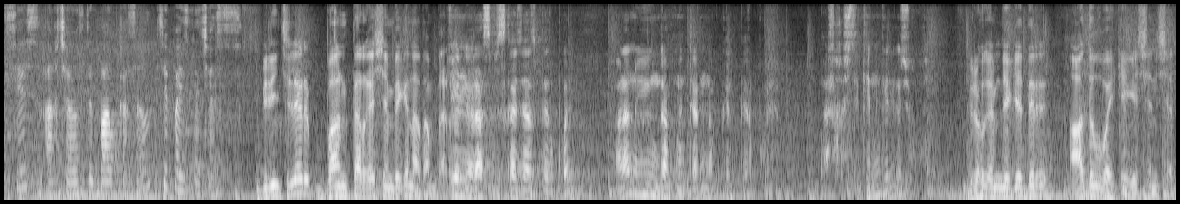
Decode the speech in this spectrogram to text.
сиз акчаңызды банкка салып депозит ачасыз. Биринчилер банктарга ишенбеген адамдар. Жөнүнө расписка жазып берип кой анан үйүң документтерин алып келип берип кой башка эчтекенин кереги жок. Бирок эмнегедир адыл байкеге ишенишет.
